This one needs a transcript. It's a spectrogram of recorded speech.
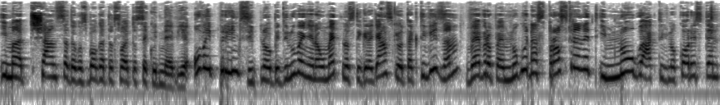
имаат шанса да го збогатат своето секојдневие. Овој принцип на обединување на уметност и граѓанскиот активизам во Европа е многу распространет и многу активно користен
